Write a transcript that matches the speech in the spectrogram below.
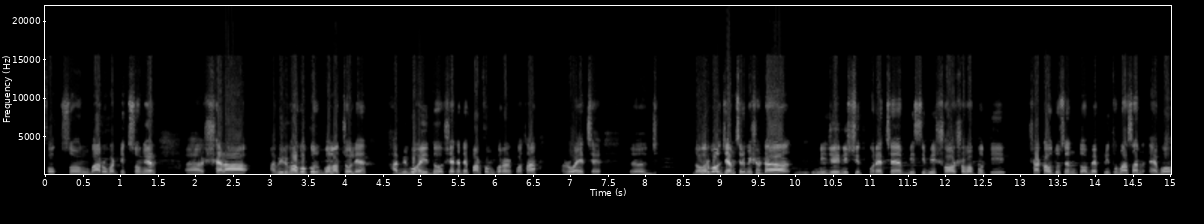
ফোক সং বা রোমান্টিক সং এর সেরা আবির্ভাবক বলা চলে, হাবিব ওয়াহিদও সেখানে পারফর্ম করার কথা রয়েছে। নগরবল জেমসের বিষয়টা নিজেই নিশ্চিত করেছে। বিসিবির সহ সভাপতি শাখাউত হোসেন। তবে প্রীতম হাসান এবং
